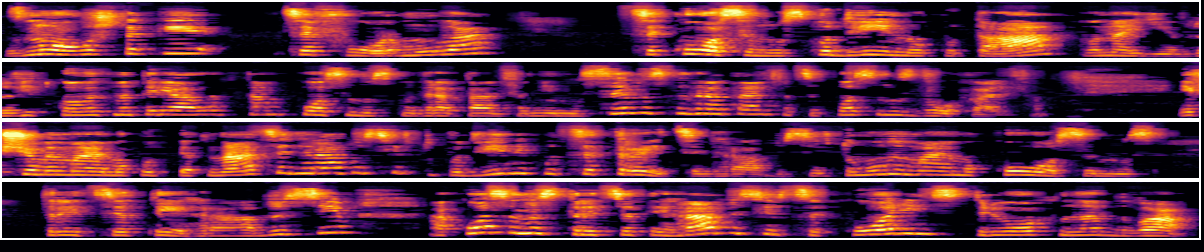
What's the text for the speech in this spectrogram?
Знову ж таки, це формула, це косинус подвійного кута, вона є в довідкових матеріалах, там косинус квадрат альфа мінус синус квадрат альфа, це косинус 2 альфа. Якщо ми маємо кут 15 градусів, то подвійний кут це 30 градусів. Тому ми маємо косинус 30 градусів, а косинус 30 градусів це корінь з 3 на 2.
